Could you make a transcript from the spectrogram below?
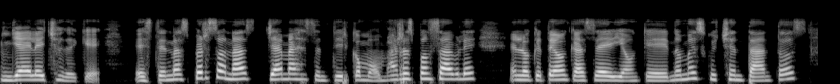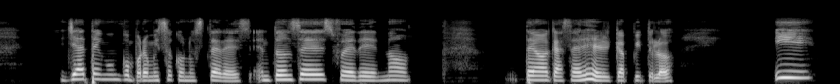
ya el hecho de que estén más personas ya me hace sentir como más responsable en lo que tengo que hacer y aunque no me escuchen tantos, ya tengo un compromiso con ustedes. Entonces fue de, no, tengo que hacer el capítulo. Y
